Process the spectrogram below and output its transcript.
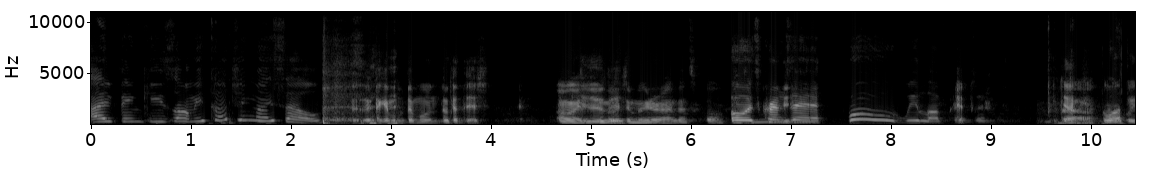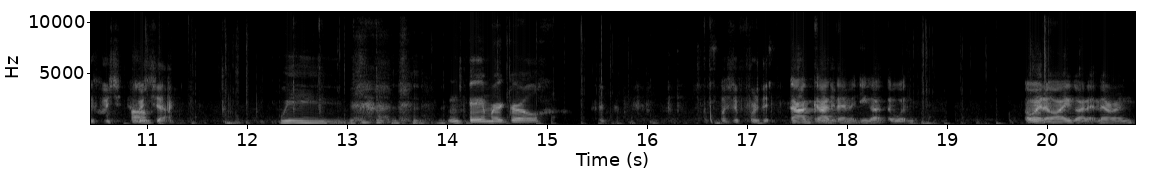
I think he saw me touching myself." I can move the moon. Look at this. Oh, wait, Did you you do moved this? the moon around? That's cool. Oh, it's Crimson. Woo! We love Crimson. Yeah. Oh. What? Wait, who's, Huh? who's Jack? Wee. Gamer girl. Was it for the? Ah, oh, god damn it! You got the wood. Oh wait, no, I got it. Never mind.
